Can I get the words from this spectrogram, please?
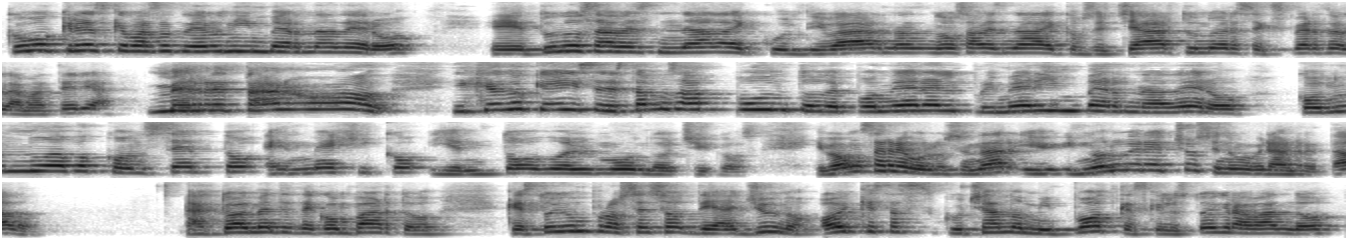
¿Cómo crees que vas a tener un invernadero? Eh, tú no sabes nada de cultivar, no, no, sabes nada de cosechar, tú no eres experto en la materia. ¡Me retaron! ¿Y qué es lo que hice? Estamos a punto de poner el primer invernadero con un nuevo concepto en México y en todo el mundo, chicos. Y vamos a revolucionar, y, no lo hubiera hecho si no me hubieran retado. Actualmente te comparto que estoy en un proceso de ayuno. Hoy que estás escuchando mi podcast, que lo estoy grabando,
